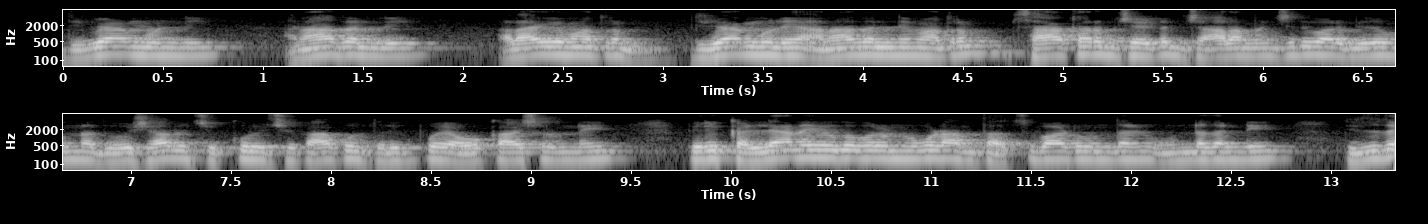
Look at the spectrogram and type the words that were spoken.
దివ్యాంగుల్ని అనాథల్ని అలాగే మాత్రం దివ్యాంగుని అనాథల్ని మాత్రం సహకారం చేయడం చాలా మంచిది. వారి మీద ఉన్న దోషాలు చిక్కులు చికాకులు తొలగిపోయే అవకాశాలు ఉన్నాయి. వీరి కళ్యాణ యోగ బలం కూడా అంత అచ్చుబాటు ఉందని ఉండదండి. ద్విత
